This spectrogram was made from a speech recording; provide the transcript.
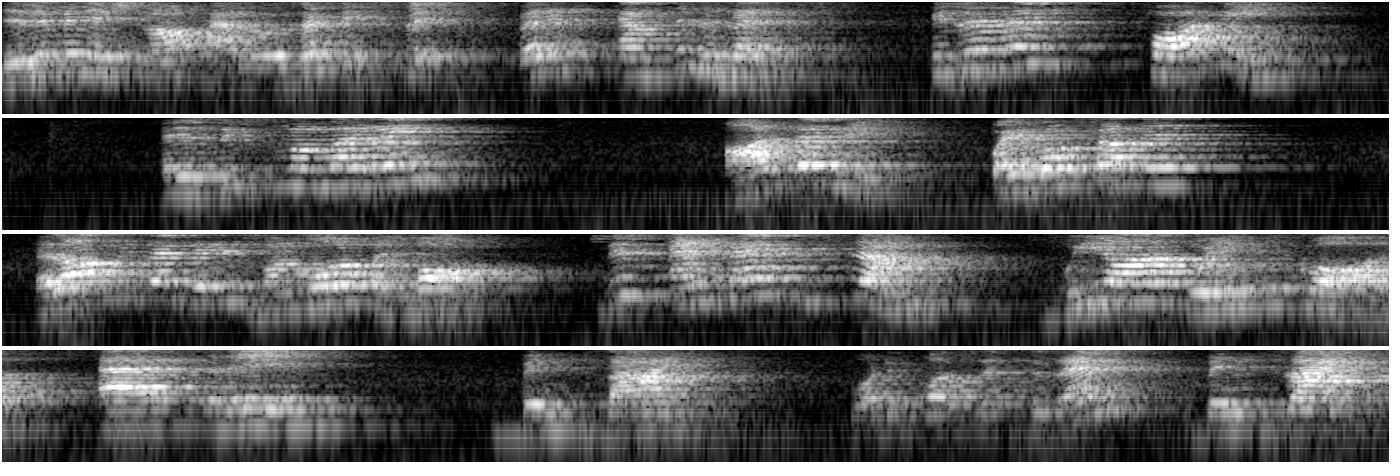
Elimination of halogen takes place when it comes in resonance. It results forming a six member ring alternate pi bonds are there. Along with that there is one more pi bond. This entire system we are going to call as the name benzyne. What do you call this children? Benzyne.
